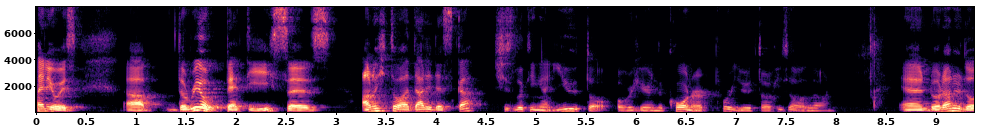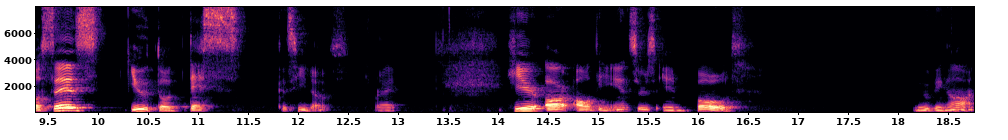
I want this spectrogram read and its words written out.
Anyways, Uh, the real Betty says, あの人は誰ですか? She's looking at Yuto over here in the corner. Poor Yuto, he's all alone. And Ronaldo says, Yuto des, because he knows, right? Here are all the answers in both. Moving on.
